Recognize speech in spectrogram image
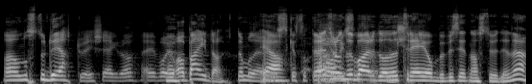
Ja, nå studerte jo ikke jeg, da. Jeg var jo arbeider. Det må Jeg Ja. huske. det Jeg trodde liksom- bare du hadde tre jobber ved siden av studiene. Ja.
